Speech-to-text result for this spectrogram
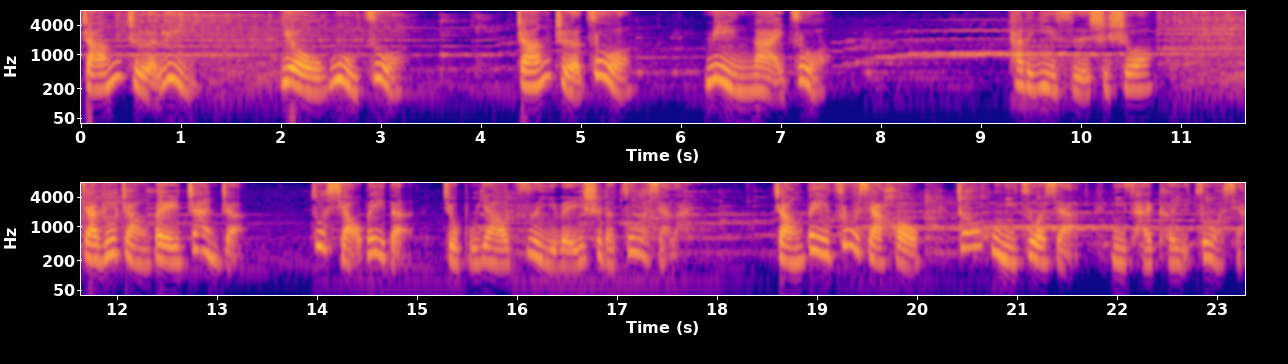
长者立，幼勿坐；长者坐，命乃坐。他的意思是说，假如长辈站着，做小辈的就不要自以为是地坐下来。长辈坐下后，招呼你坐下，你才可以坐下。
